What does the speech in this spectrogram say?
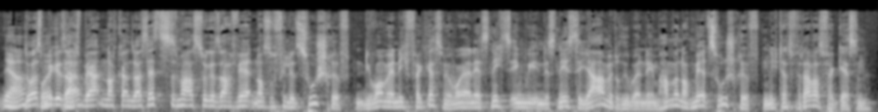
ja, du hast mir gesagt, wir hatten noch ganz, du hast letztes Mal hast du gesagt, wir hätten noch so viele Zuschriften. Die wollen wir nicht vergessen. Wir wollen ja jetzt nichts irgendwie in das nächste Jahr mit rübernehmen. Haben wir noch mehr Zuschriften? Nicht, dass wir da was vergessen.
